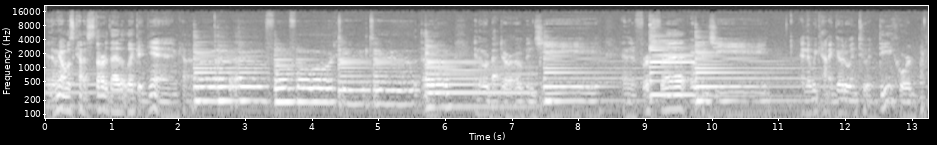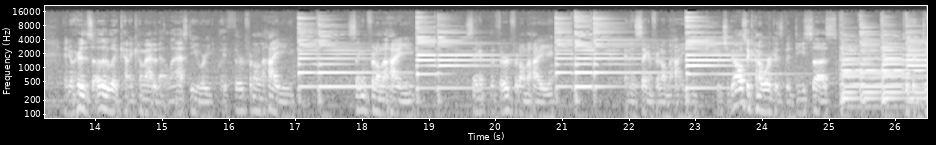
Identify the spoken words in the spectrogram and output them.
and then we almost kind of start that lick again, kind of kind of go to into a D chord, and you'll hear this other lick kind of come out of that last D where you play third fret on the high E, second fret on the high E, second, the third fret on the high E, and then second fret on the high E, which you can also kind of work as the D sus to the D,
